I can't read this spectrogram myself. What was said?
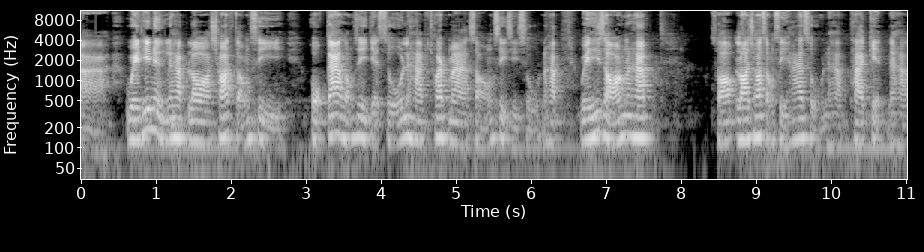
อเวที่1นะครับ รอช็อต 24 69 2470 นะครับ ช็อตมา 2440 นะครับ เวที่ 2 นะครับรอช็อต2450 นะครับ ทาร์เก็ตนะครับ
